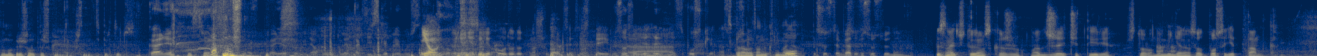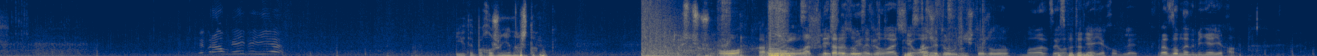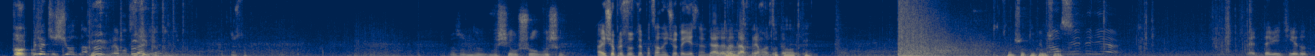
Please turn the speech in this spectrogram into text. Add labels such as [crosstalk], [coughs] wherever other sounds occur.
Лома пришел пешком, так что мы теперь тут Конечно, [laughs] конечно, у меня было, блядь, тактическое преимущество. Не, у него недалеко вот тут маршрутка, кстати, стоит. Присутствие, а, я- на спуске. Справа танк, внимание. О, присутствие, Ребят, присутствие. да. Вы знаете, что я вам скажу? На G4 в сторону меня на Саутпост идет танк. И это, похоже, не наш танк. То есть чужой. О, хорошо. Это Отличный разумный выстрел был. вообще, А что ты уничтожил? Молодцы, он на меня ехал, блядь. Разумный на меня ехал. О, блядь, еще одна! Прямо сзади. Разумно вообще ушел, вышел. А еще присутствие, пацаны, что-то есть, наверное. Да-да-да, Танк прямо За тут. палаткой. Тут фаншоп не получился. Блядь, давить едут.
